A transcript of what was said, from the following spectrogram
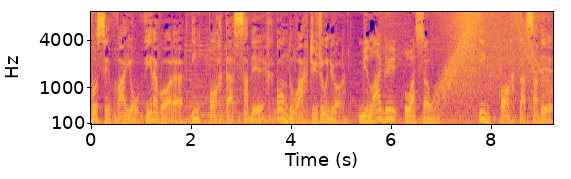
Você vai ouvir agora. Importa saber. Com Duarte Júnior. Milagre ou ação? Importa saber.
